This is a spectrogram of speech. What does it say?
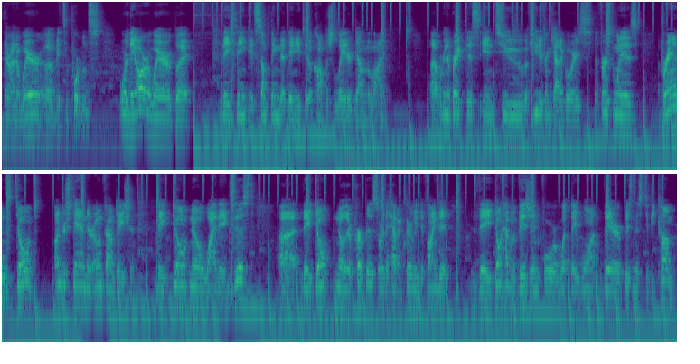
they're unaware of its importance, or they are aware, but they think it's something that they need to accomplish later down the line. Uh, we're going to break this into a few different categories. The first one is brands don't understand their own foundation. They don't know why they exist. Uh, they don't know their purpose or they haven't clearly defined it. They don't have a vision for what they want their business to become.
